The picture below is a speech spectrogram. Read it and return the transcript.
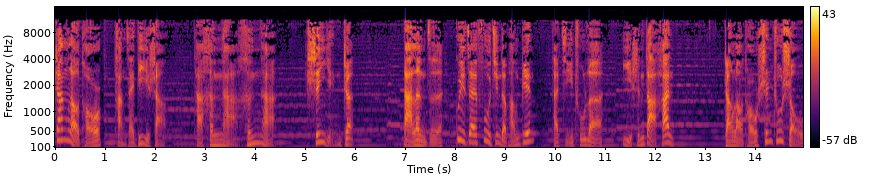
张老头躺在地上，他哼啊哼啊，呻吟着。大愣子跪在父亲的旁边，他急出了一身大汗。张老头伸出手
